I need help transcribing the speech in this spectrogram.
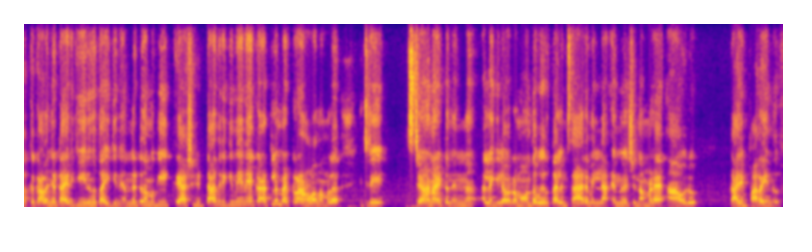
ഒക്കെ കളഞ്ഞിട്ടായിരിക്കും ഇരുന്ന് തയ്ക്കുന്നത് എന്നിട്ട് നമുക്ക് ഈ ക്യാഷ് കിട്ടാതിരിക്കുന്നതിനെക്കാട്ടിലും ബെറ്റർ ആണല്ലോ നമ്മൾ ഇച്ചിരി സ്റ്റേൺ ആയിട്ട് നിന്ന് അല്ലെങ്കിൽ അവരുടെ മോന്ത വീർത്താലും സാരമില്ല എന്ന് വെച്ച് നമ്മുടെ ആ ഒരു കാര്യം പറയുന്നത്.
